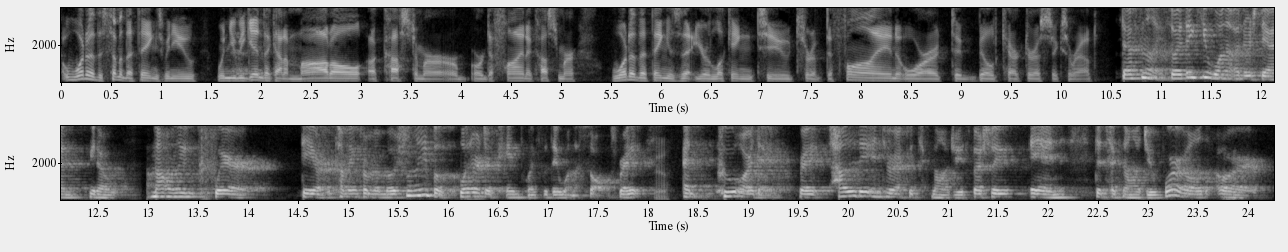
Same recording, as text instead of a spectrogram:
What are the, some of the things when you when you begin to kind of model a customer or, or define a customer what are the things that you're looking to sort of define or to build characteristics around? Definitely. So i think you want to understand you know not only where they are coming from emotionally, but what are their pain points that they want to solve, right? Yeah. And who are they, right? How do they interact with technology, especially in the technology world? Or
